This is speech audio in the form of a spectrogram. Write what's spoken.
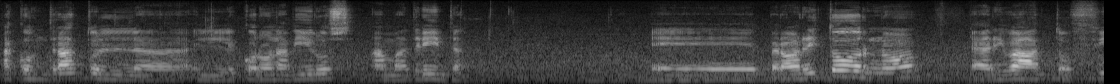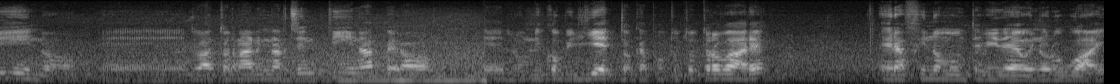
ha contratto il, il coronavirus a Madrid, e, però al ritorno è arrivato fino, eh, doveva tornare in Argentina, però eh, l'unico biglietto che ha potuto trovare era fino a Montevideo in Uruguay.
